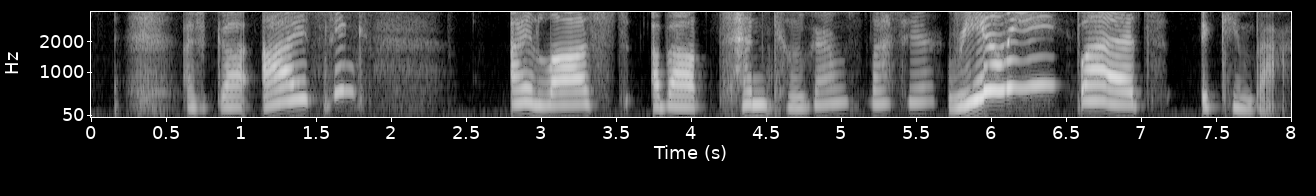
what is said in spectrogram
I've got. I think I lost about ten kilograms last year, really? but it came back.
